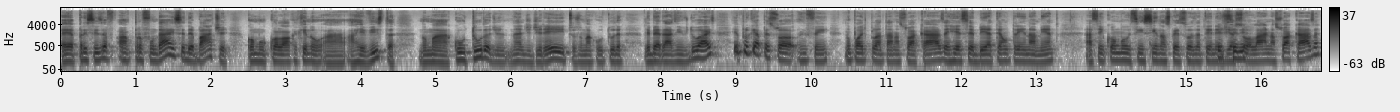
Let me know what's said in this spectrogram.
é, precisa aprofundar esse debate, como coloca aqui no, a, a revista, numa cultura de, né, de direitos, uma cultura de liberdades individuais, e porque a pessoa, enfim, não pode plantar na sua casa e receber até um treinamento, assim como se ensina as pessoas a ter energia seria... solar na sua casa,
